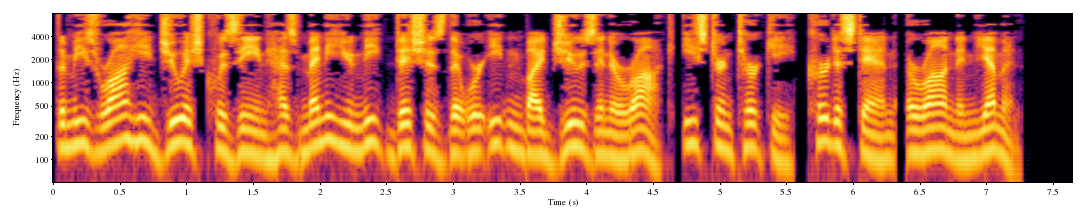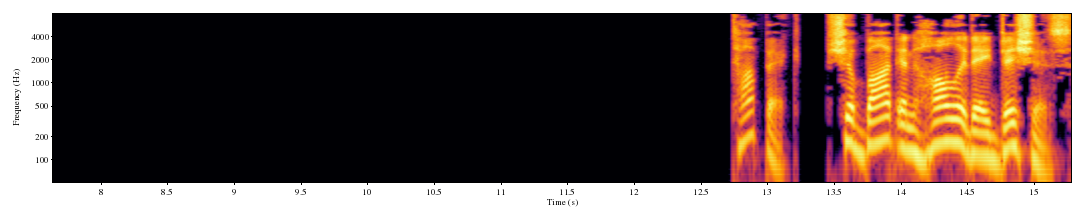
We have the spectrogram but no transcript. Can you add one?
The Mizrahi Jewish cuisine has many unique dishes that were eaten by Jews in Iraq, eastern Turkey, Kurdistan, Iran and Yemen. Shabbat and holiday dishes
